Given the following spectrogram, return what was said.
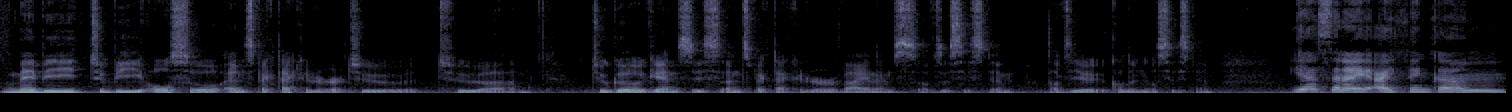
maybe to be also unspectacular to to um, to go against this unspectacular violence of the system of the colonial system. Yes, and I I think um,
